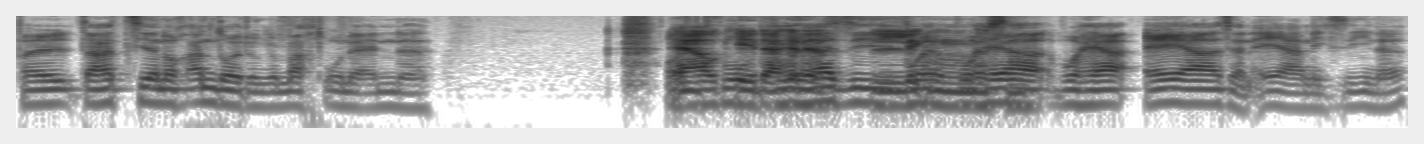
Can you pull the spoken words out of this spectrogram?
Weil da hat sie ja noch Andeutung gemacht ohne Ende. Und ja, okay, wo, da hätte sie, woher, woher, woher er, ist ja ein er, nicht sie, ne?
